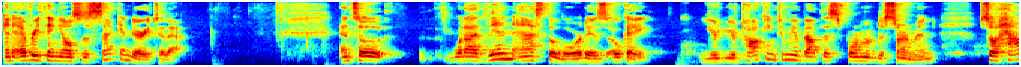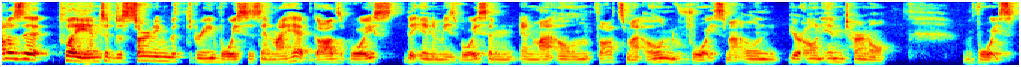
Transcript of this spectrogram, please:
And everything else is secondary to that. And so, what I then ask the Lord is okay, you're, you're talking to me about this form of discernment. So, how does it play into discerning the three voices in my head God's voice, the enemy's voice, and, and my own thoughts, my own voice, my own, your own internal voice?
